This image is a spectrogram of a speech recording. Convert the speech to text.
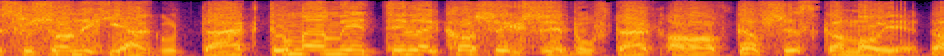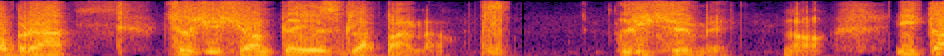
suszonych jagód, tak? Tu mamy tyle koszy grzybów, tak? O, to wszystko moje. Dobra. Co dziesiąte jest dla Pana. Liczymy. No. I to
